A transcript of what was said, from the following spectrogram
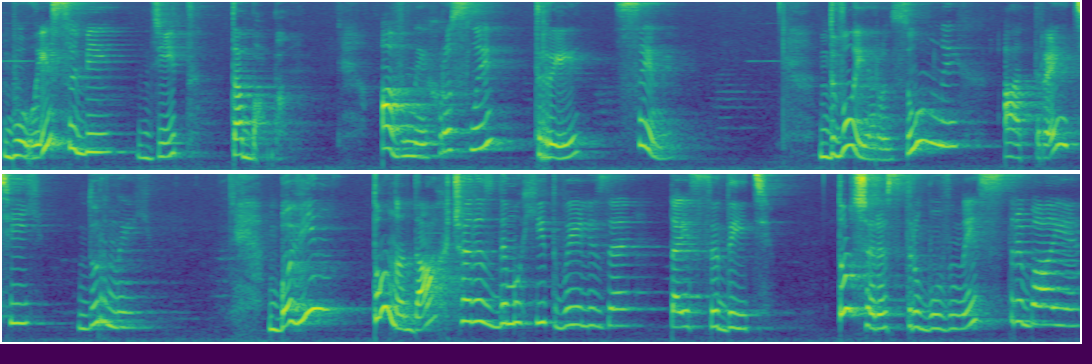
Були собі дід та баба, а в них росли три сини. Двоє розумних, а третій дурний. Бо він на дах через димохід вилізе та й сидить, то через трубу вниз стрибає,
